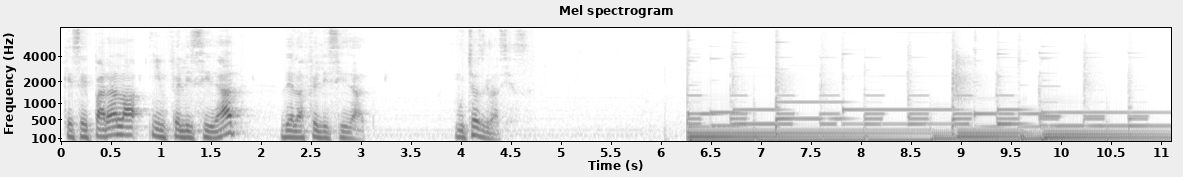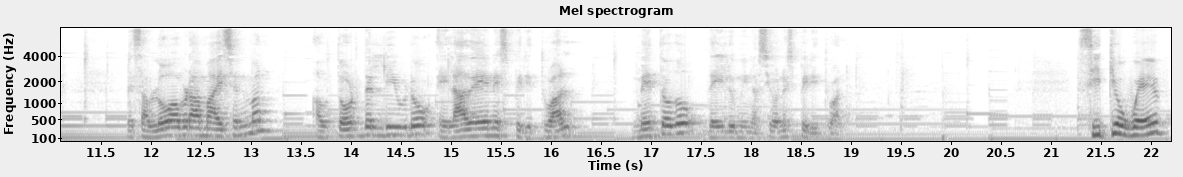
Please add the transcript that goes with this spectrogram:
que separa la infelicidad de la felicidad. Muchas gracias. Les habló Abraham Eisenman, autor del libro El ADN espiritual Método de iluminación espiritual. Sitio web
